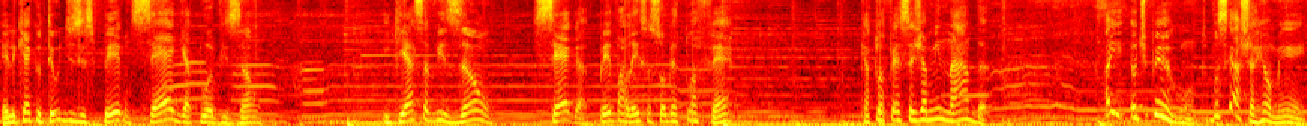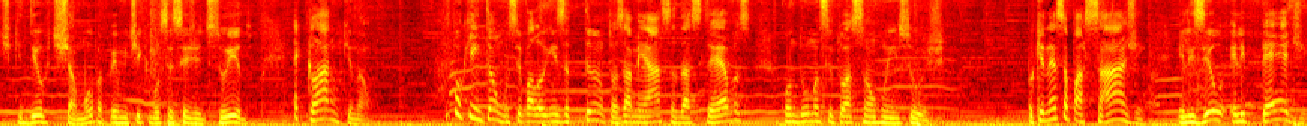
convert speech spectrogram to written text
Ele quer que o teu desespero segue a tua visão. E que essa visão cega prevaleça sobre a tua fé. Que a tua fé seja minada. Aí eu te pergunto, você acha realmente que Deus te chamou para permitir que você seja destruído? É claro que não. Por que então você valoriza tanto as ameaças das trevas quando uma situação ruim surge? Porque nessa passagem, Eliseu ele pede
